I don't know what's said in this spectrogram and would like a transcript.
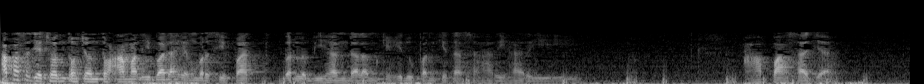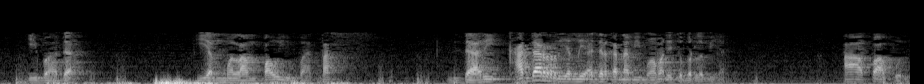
Apa saja contoh-contoh amal ibadah yang bersifat berlebihan dalam kehidupan kita sehari-hari? Apa saja ibadah yang melampaui batas dari kadar yang diajarkan Nabi Muhammad itu berlebihan. Apa pun.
